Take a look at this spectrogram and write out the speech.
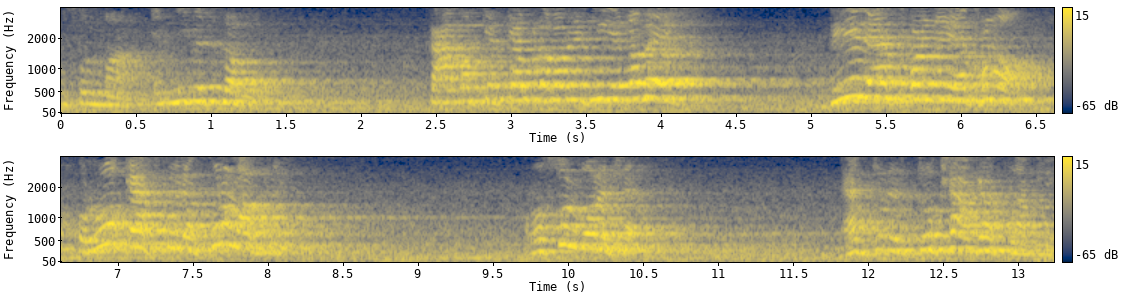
মুসলমান, এমনি বেঁচে যাব। কাবাকে ক্যামেরা বানাইছি এভাবে, দিল এক হয় নাই এখনও, রোগ এক করে কোনো লাভ নেই। রসুল বলেছেন, একজনের চোখে আঘাত লাগলে,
